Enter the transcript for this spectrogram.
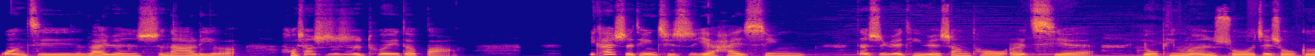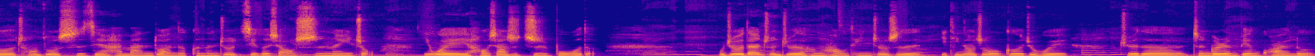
忘记来源是哪里了，好像是日推的吧。一开始听其实也还行，但是越听越上头，而且有评论说这首歌创作时间还蛮短的，可能就几个小时那一种，因为好像是直播的。我就单纯觉得很好听，就是一听到这首歌就会觉得整个人变快乐。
